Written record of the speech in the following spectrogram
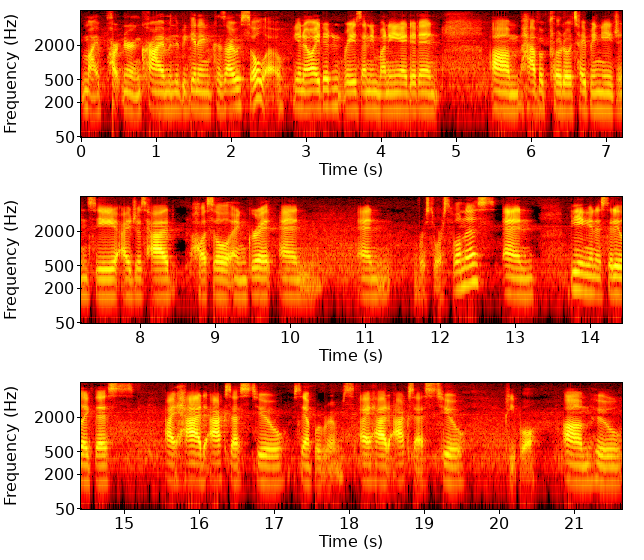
my partner in crime in the beginning because I was solo. You know, I didn't raise any money. I didn't um, have a prototyping agency. I just had hustle and grit and and resourcefulness. And being in a city like this, I had access to sample rooms. I had access to people um, who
